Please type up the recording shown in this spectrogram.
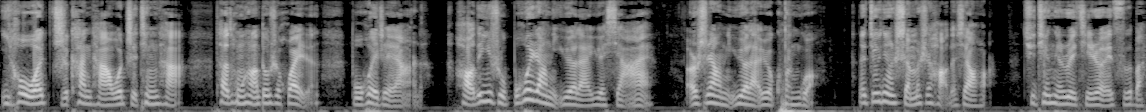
以后我只看他，我只听他，他的同行都是坏人，不会这样的。好的艺术不会让你越来越狭隘，而是让你越来越宽广。那究竟什么是好的笑话？去听听瑞奇·热维斯吧。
